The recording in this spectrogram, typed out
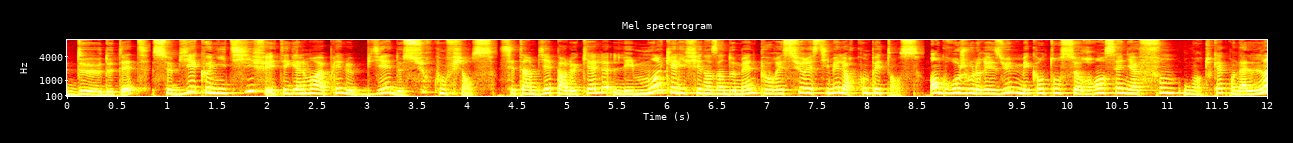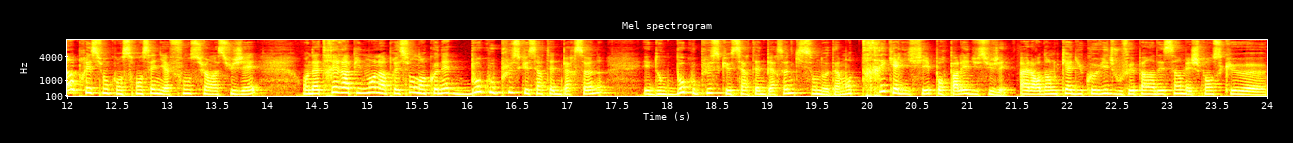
de, tête. Ce biais cognitif est également appelé le biais de surconfiance. C'est un biais par lequel les moins qualifiés dans un domaine pourraient surestimer leurs compétences. En gros, je vous le résume, mais quand on se renseigne à fond, ou en tout cas qu'on a l'impression qu'on se renseigne à fond sur un sujet, on a très rapidement l'impression d'en connaître beaucoup plus que certaines personnes, et donc beaucoup plus que certaines personnes qui sont notamment très qualifiées pour parler du sujet. Alors dans le cas du Covid, je vous fais pas un dessin, mais je pense que... Euh,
